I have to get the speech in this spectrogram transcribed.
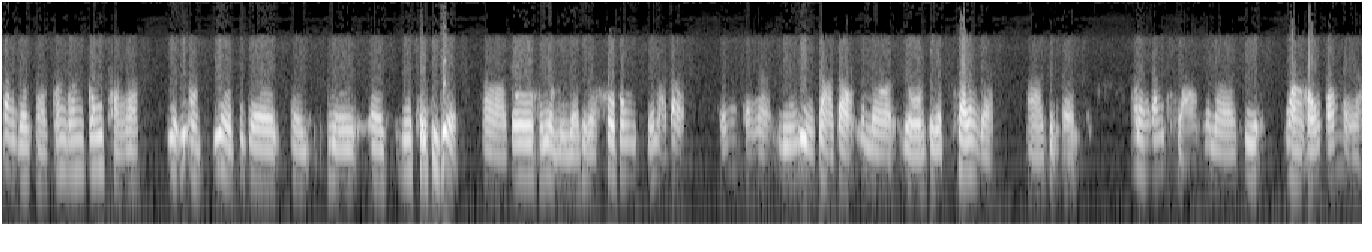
棒的呃观光工厂啊，也有也有这个呃呃呃因为全世界啊、都很有名的这个后丰铁马道、盐埕啊林荫大道，那么有这个漂亮的啊、这个阿良钢桥，那么是网红网美啊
